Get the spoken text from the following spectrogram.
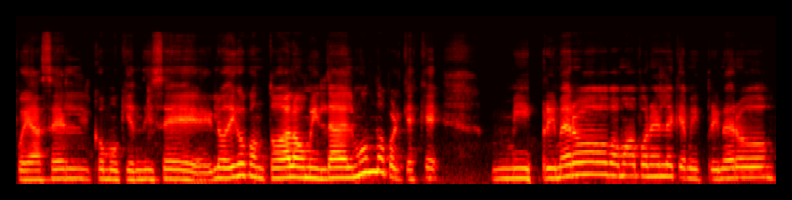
fue hacer como quien dice, lo digo con toda la humildad del mundo, porque es que mis primeros, vamos a ponerle que mis primeros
